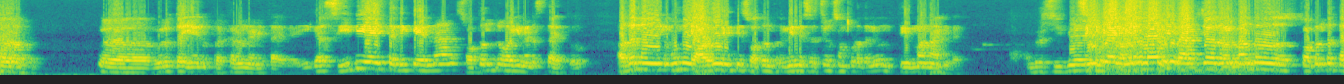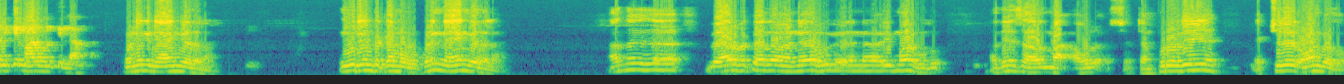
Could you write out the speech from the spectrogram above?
ಅವರ ವಿರುದ್ಧ ಏನು ಪ್ರಕರಣ ನಡೀತಾ ಇದೆ. ಈಗ ಸಿಬಿಐ ತನಿಖೆಯನ್ನ ಸ್ವತಂತ್ರವಾಗಿ ನಡೆಸ್ತಾ ಇತ್ತು. ಅದನ್ನ ಇನ್ನು ಮುಂದೆ ಯಾವುದೇ ರೀತಿ ಸ್ವತಂತ್ರ ನಿನ್ನೆ ಸಚಿವ ಸಂಪುಟದಲ್ಲಿ ಒಂದು ತೀರ್ಮಾನ ಆಗಿದೆ. ಅಂದ್ರೆ ಸಿಬಿಐ ನೇರವಾಗಿ ರಾಜ್ಯದಲ್ಲಿ ಬಂದು ಸ್ವತಂತ್ರ ತನಿಖೆ ಮಾಡುವಂತಿಲ್ಲ ಅಂತ. ಕೊನೆಗೆ ನ್ಯಾಯಾಂಗ ಬೇಕಾ ಮಾಡ್ಬೇಕು. ಕೊನೆಗೆ ನ್ಯಾಯಾಂಗ ಇದಲ್ಲ ಅದು ಯಾರು ಬೇಕಾದ್ರೆ ಹೋಗಿ ಮಾಡ್ಬೋದು. ಅದೇ ಅವ್ರು ಟೆಂಪ್ರರಿ ಆಕ್ಚುಲಿ ರಾಂಗ್ ಅದು.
